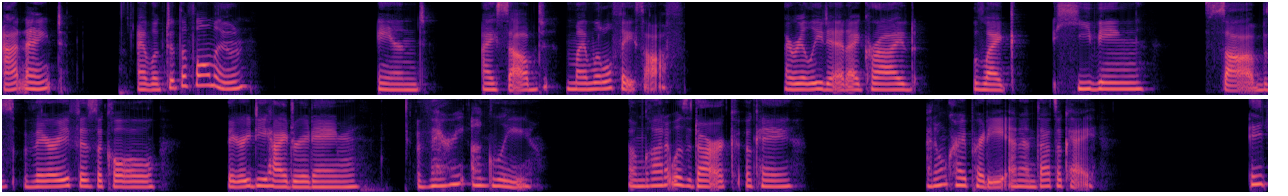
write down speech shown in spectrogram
at night. I looked at the full moon and I sobbed my little face off. I really did. I cried like heaving sobs, very physical, very dehydrating, very ugly. I'm glad it was dark, okay? I don't cry pretty, and that's okay. It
